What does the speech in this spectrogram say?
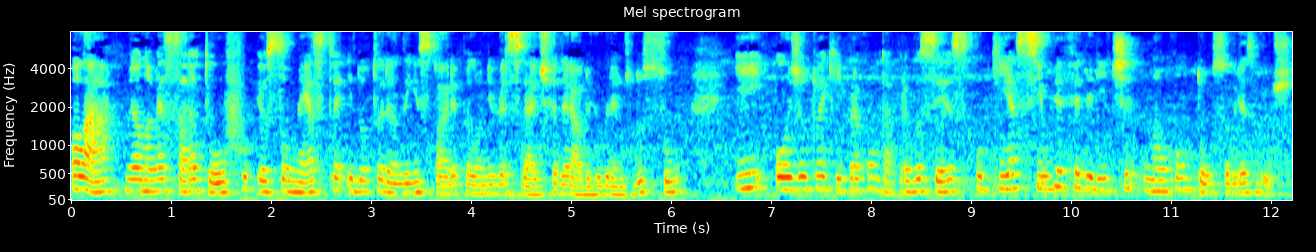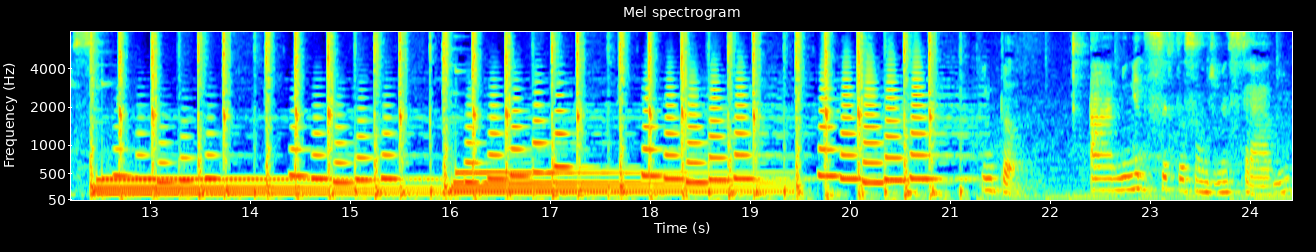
Olá, meu nome é Sara Tolfo, eu sou mestra e doutoranda em História pela Universidade Federal do Rio Grande do Sul e hoje eu tô aqui para contar para vocês o que a Silvia Federici não contou sobre as bruxas. Então, a minha dissertação de mestrado,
